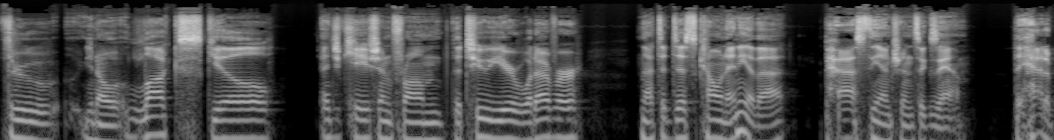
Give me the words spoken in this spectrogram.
through, you know, luck, skill, education from the two year whatever, not to discount any of that, passed the entrance exam. They had a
